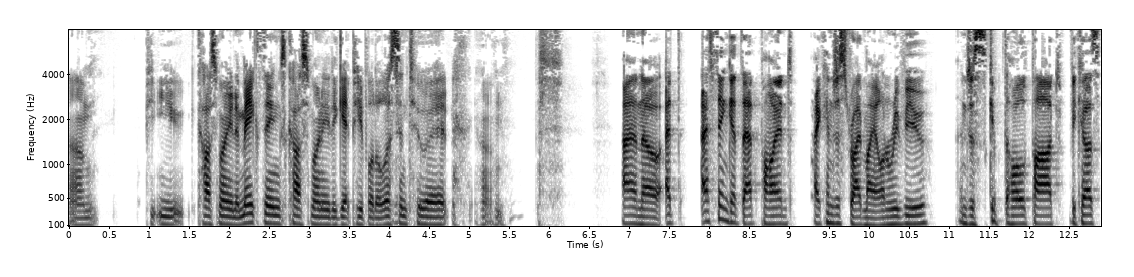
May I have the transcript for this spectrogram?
um, p- you cost money to make things, cost money to get people to listen to it. Um, I don't know. At, I think at that point, I can just write my own review and just skip the whole part because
